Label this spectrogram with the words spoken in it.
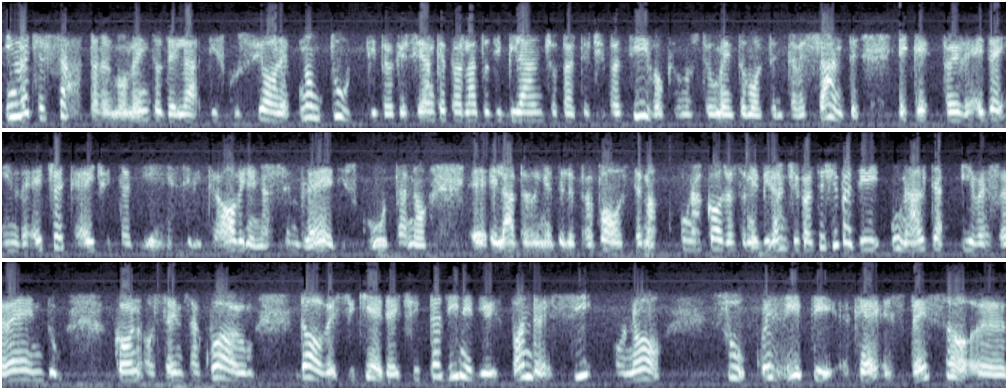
invece saltano nel momento della discussione, non tutti perché si è anche parlato di bilancio partecipativo che è uno strumento molto interessante e che prevede invece che i cittadini si ritrovino in assemblee, discutano, eh, elaborino delle proposte, ma una cosa sono i bilanci partecipativi, un'altra il referendum con o senza quorum, dove si chiede ai cittadini di rispondere sì o no su quesiti che spesso eh,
